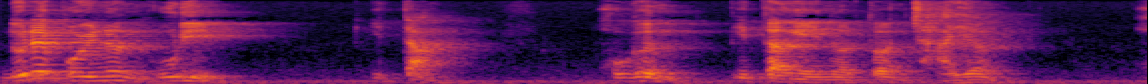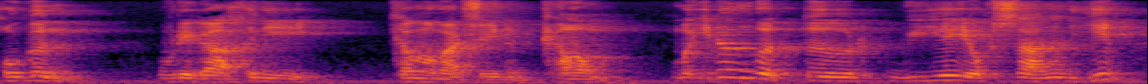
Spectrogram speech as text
눈에 보이는 우리 이 땅 혹은 이 땅에 있는 어떤 자연 혹은 우리가 흔히 경험할 수 있는 병 뭐 이런 것들 위에 역사하는 힘 오,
